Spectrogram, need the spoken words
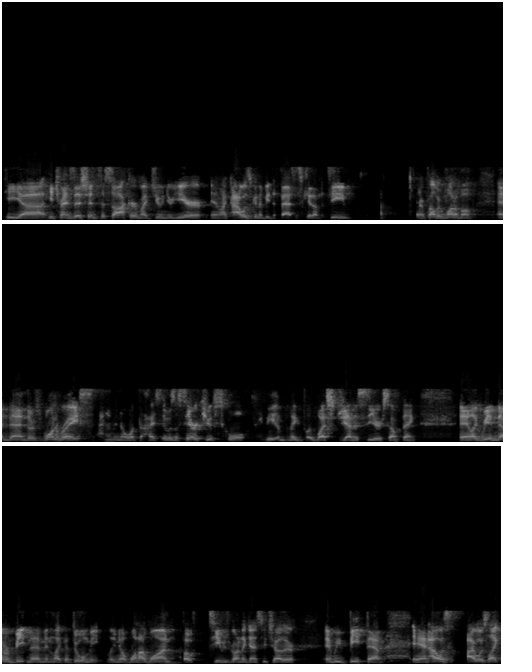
he uh, he transitioned to soccer my junior year, and like I was going to be the fastest kid on the team, or probably one of them. And then there's one race. I don't even know what the high. It was a Syracuse school, maybe like West Genesee or something. And like we had never beaten them in like a dual meet, like, you know, one on one, both teams running against each other, and we beat them. And I was I was like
